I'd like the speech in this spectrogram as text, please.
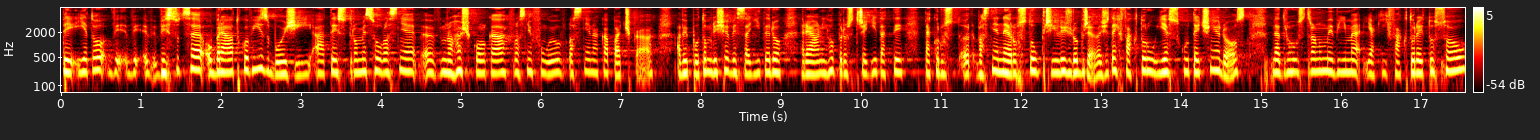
Ty, je to vy, vy, vysoce obrátkový zboží a ty stromy jsou vlastně eh, v mnoha školkách vlastně fungují vlastně na kapačkách a vy potom, když je vysadíte do reálného prostředí, tak ty tak růst, vlastně nerostou příliš dobře. Takže těch faktorů je skutečně dost. Na druhou stranu my víme, jaký faktory to jsou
